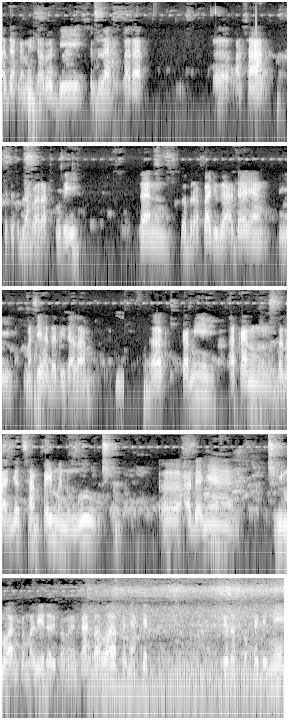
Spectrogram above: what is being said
Ada kami taruh di sebelah barat uh, pasar, itu sebelah barat Puri, dan beberapa juga ada yang di, masih ada di dalam. Uh, kami akan berlanjut sampai menunggu uh, adanya himbauan kembali dari pemerintah bahwa penyakit virus COVID ini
